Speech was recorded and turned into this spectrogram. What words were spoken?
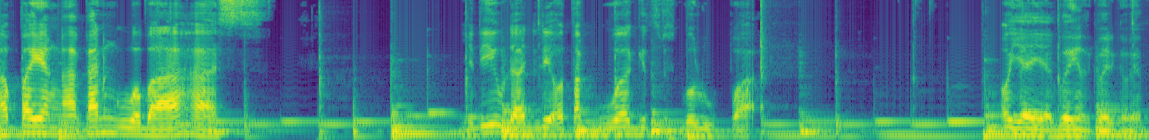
apa yang akan gue bahas? Jadi udah ada di otak gue gitu terus gue lupa. Oh iya iya gue ingat gue ingat gue ingat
